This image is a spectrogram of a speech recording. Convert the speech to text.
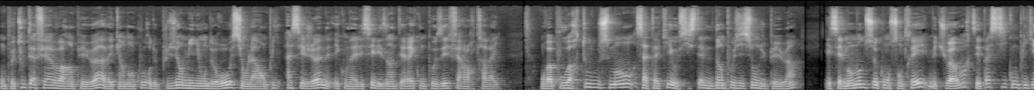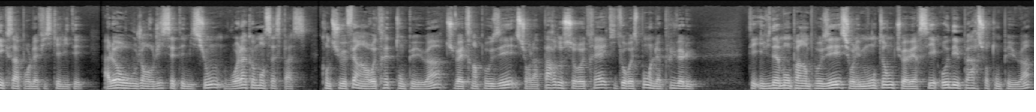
On peut tout à fait avoir un PEA avec un encours de plusieurs millions d'euros si on l'a rempli assez jeune et qu'on a laissé les intérêts composés faire leur travail. On va pouvoir tout doucement s'attaquer au système d'imposition du PEA. Et c'est le moment de se concentrer, mais tu vas voir que c'est pas si compliqué que ça pour de la fiscalité. À l'heure où j'enregistre cette émission, voilà comment ça se passe. Quand tu veux faire un retrait de ton PEA, tu vas être imposé sur la part de ce retrait qui correspond à de la plus-value. Tu n'es évidemment pas imposé sur les montants que tu as versés au départ sur ton PEA,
